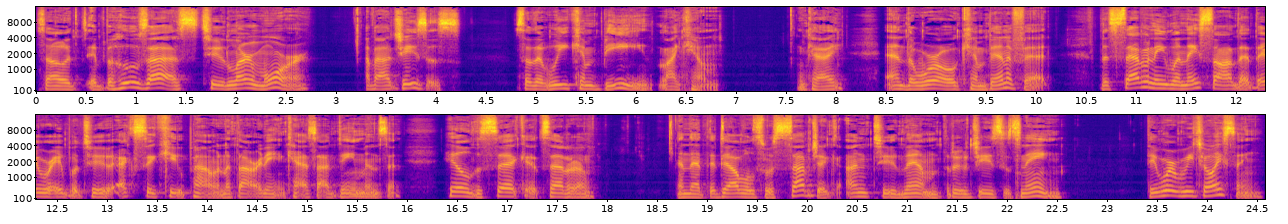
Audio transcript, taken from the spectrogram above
So it, it behooves us to learn more about Jesus so that we can be like him. Okay. And the world can benefit. The 70, when they saw that they were able to execute power and authority and cast out demons and heal the sick, etc., and that the devils were subject unto them through Jesus' name, they were rejoicing.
